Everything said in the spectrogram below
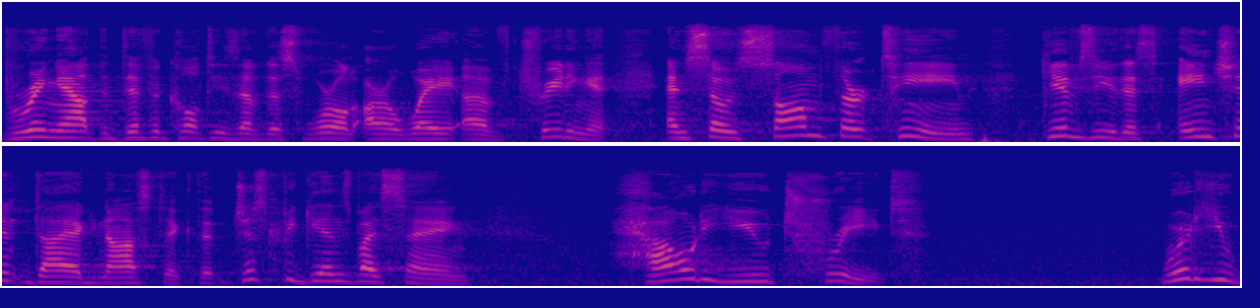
bring out the difficulties of this world, are a way of treating it. And so Psalm 13 gives you this ancient diagnostic that just begins by saying, How do you treat, where do you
